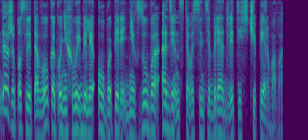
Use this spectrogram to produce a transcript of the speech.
Даже после того, как у них выбили оба передних зуба 11 сентября 2001 -го.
